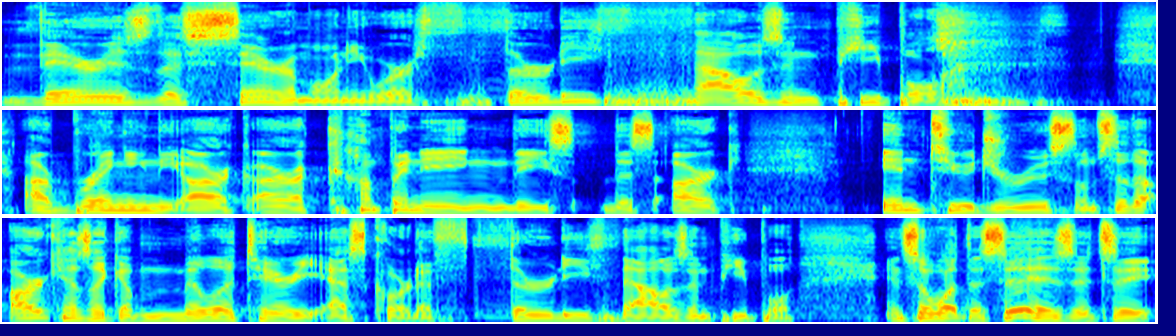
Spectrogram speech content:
there is this ceremony where 30,000 people are bringing the ark, are accompanying these, this ark into Jerusalem. So the ark has like a military escort of 30,000 people. And so what this is, it's a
